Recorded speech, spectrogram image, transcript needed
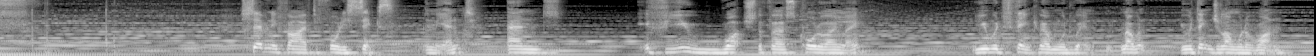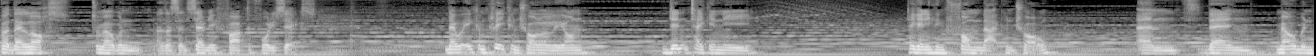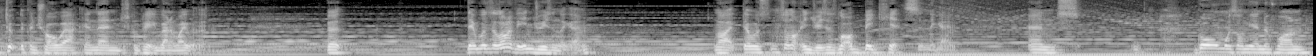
75 to 46 in the end, and if you watch the first quarter only, you would think Melbourne would win. Melbourne, you would think Geelong would have won but they lost to Melbourne, as I said, 75 to 46. They were in complete control early on, didn't take any take anything from that control, and then Melbourne took the control back and then just completely ran away with it. But there was a lot of injuries in the game. Like there was so not injuries, there's a lot of big hits in the game and Gawn was on the end of one.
